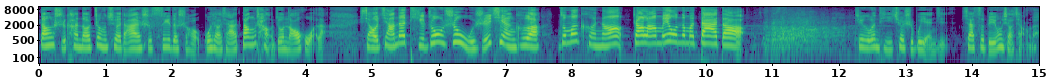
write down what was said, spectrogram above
当时看到正确答案是 C 的时候，郭晓霞当场就恼火了。小强的体重是五十千克，怎么可能？蟑螂没有那么大的。这个问题确实不严谨。下次别用小强了。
